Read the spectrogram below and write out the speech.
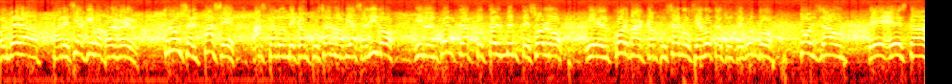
Olvera parecía que iba a correr, cruza el pase hasta donde Campuzano había salido y lo encuentra totalmente solo y el corva Campuzano se anota su segundo touchdown de esta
